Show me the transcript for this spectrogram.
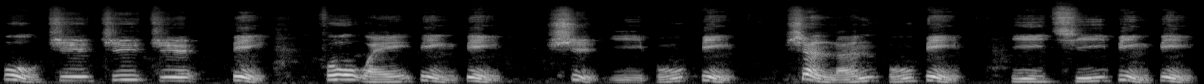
不知知之病。夫为病病，是以不病。圣人不病，以其病病，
